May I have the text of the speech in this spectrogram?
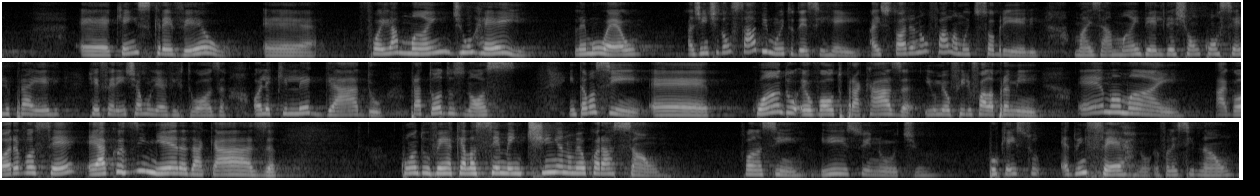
é, quem escreveu é, foi a mãe de um rei, Lemuel. A gente não sabe muito desse rei, a história não fala muito sobre ele, mas a mãe dele deixou um conselho para ele referente à mulher virtuosa. Olha que legado para todos nós. Então, assim, é, quando eu volto para casa e o meu filho fala para mim: É, mamãe, agora você é a cozinheira da casa. Quando vem aquela sementinha no meu coração, falando assim: Isso inútil, porque isso é do inferno. Eu falei assim: Não,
